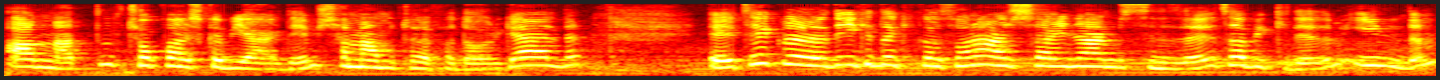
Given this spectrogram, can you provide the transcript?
anlattım. Çok başka bir yerdeymiş. Hemen bu tarafa doğru geldi. E, tekrar aradı. iki dakika sonra aşağı iner misiniz dedi. Tabii ki dedim. İndim.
